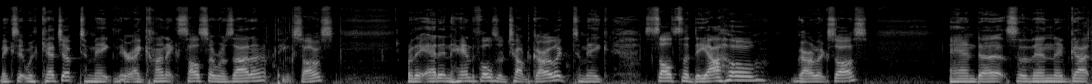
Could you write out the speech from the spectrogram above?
mix it with ketchup to make their iconic salsa rosada, pink sauce, or they add in handfuls of chopped garlic to make salsa de ajo, garlic sauce. And uh, so then they've got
